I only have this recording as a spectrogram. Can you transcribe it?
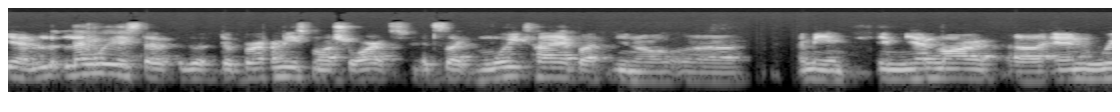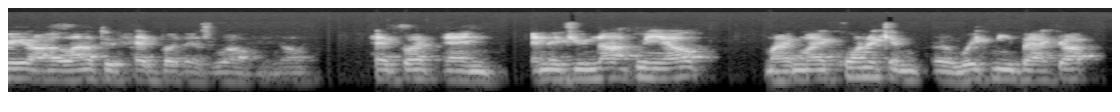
yeah Lethwei is the, the, the burmese martial arts it's like muay thai but you know uh, i mean in myanmar uh, and we are allowed to headbutt as well you know headbutt and and if you knock me out my, my corner can uh, wake me back up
